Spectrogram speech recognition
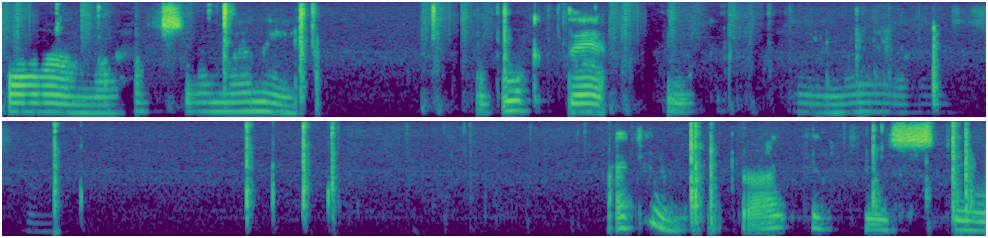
farm? I have so many. But look at that. Look at that. I could, I could just, uh,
